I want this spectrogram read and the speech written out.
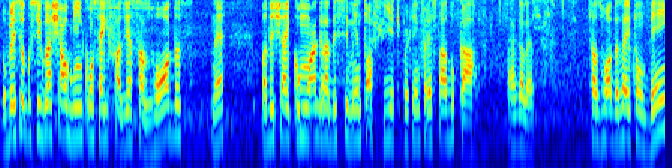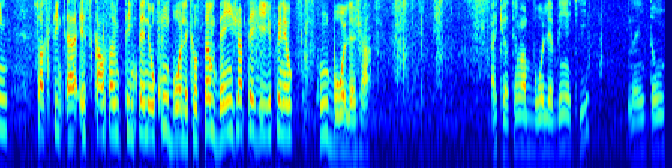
Vou ver se eu consigo achar alguém que consegue fazer essas rodas, né? Para deixar aí como um agradecimento à Fiat por ter emprestado o carro, tá galera? Essas rodas aí estão bem, só que tem, é, esse carro tá, tem pneu com bolha, que eu também já peguei o pneu com bolha já. Aqui ó, tem uma bolha bem aqui, né, então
